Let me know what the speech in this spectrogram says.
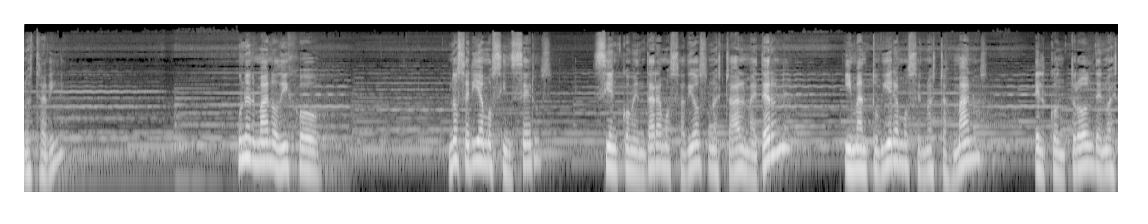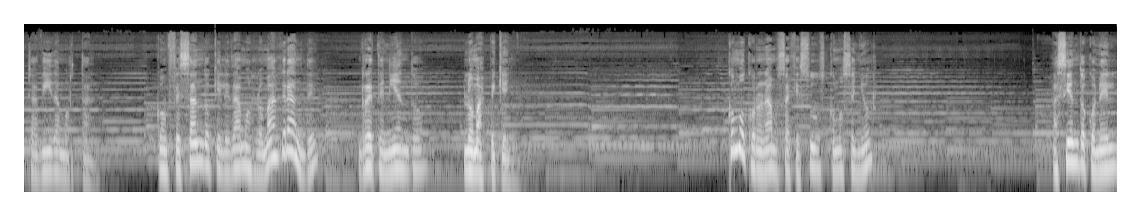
nuestra vida? Un hermano dijo, ¿no seríamos sinceros si encomendáramos a Dios nuestra alma eterna y mantuviéramos en nuestras manos el control de nuestra vida mortal, confesando que le damos lo más grande, reteniendo lo más pequeño. ¿Cómo coronamos a Jesús como Señor? Haciendo con Él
